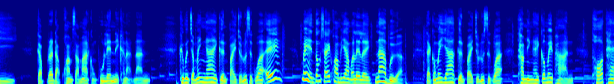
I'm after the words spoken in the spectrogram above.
ดี กับระดับความสามารถของผู้เล่นในขนาดนั้น คือมันจะไม่ง่ายเกินไปจนรู้สึกว่า เอ๊ะ ไม่เห็นต้องใช้ความพยายามอะไรเลย น่าเบื่อ แต่ก็ไม่ยากเกินไปจนรู้สึกว่าทำยังไงก็ไม่ผ่าน ท้อแท้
